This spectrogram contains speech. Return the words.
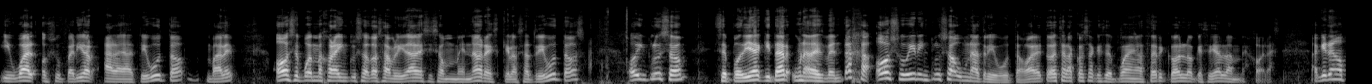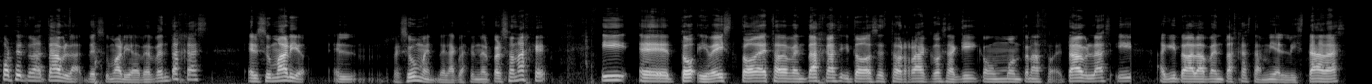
igual o superior al atributo, ¿vale? O se pueden mejorar incluso dos habilidades si son menores que los atributos. O incluso se podría quitar una desventaja o subir incluso un atributo, ¿vale? Todas estas las cosas que se pueden hacer con lo que serían las mejoras. Aquí tenemos, por cierto, una tabla de sumario de desventajas. El sumario, el resumen de la creación del personaje. Y, eh, y veis todas estas desventajas y todos estos rasgos aquí con un montonazo de tablas. Y aquí todas las ventajas también listadas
